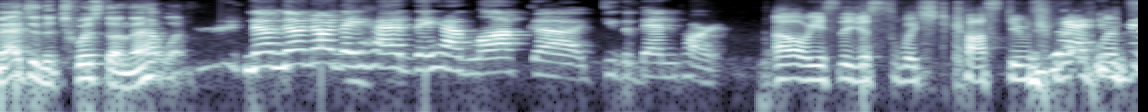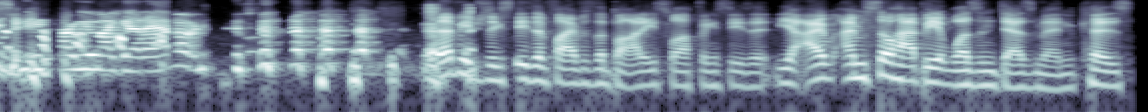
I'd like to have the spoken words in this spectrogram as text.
Imagine the twist on that one. No, no, no. They had they had Locke uh, do the Ben part. Oh, yes, they just switched costumes for Yeah, that one scene. are you? I got out. That'd be interesting. Season five is the body swapping season. Yeah, I, I'm so happy it wasn't Desmond because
